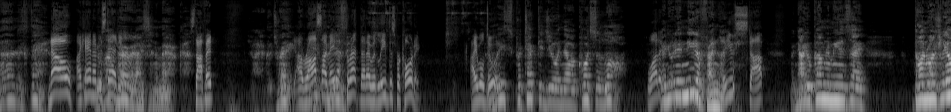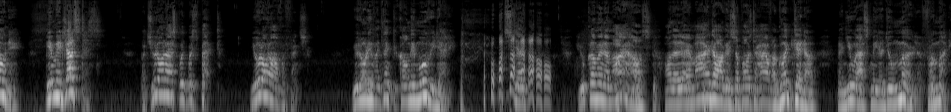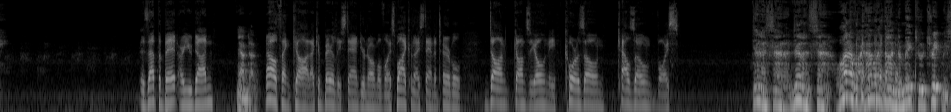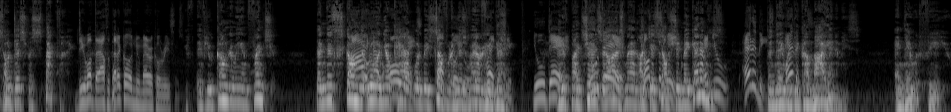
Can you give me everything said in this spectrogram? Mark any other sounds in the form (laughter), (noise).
I understand. No, I can't You understand found you. paradise in America. Stop it. You had a good trade. Uh, Ross, I made a threat that I would leave this recording. I will do it. Police protected you and there were courts of law. What? And you didn't need a friend Will you stop? But now you come to me and say, Don Rosleone, give me justice. But you don't ask with respect. You don't offer friendship. You don't even think to call me movie daddy. (laughs) what the hell? you come into my house on the day my dog is supposed to have a good dinner, and you ask me to do murder for money. Is that the bit? Are you done? Yeah, I'm done. Oh, thank God. I could barely stand your normal voice. Why could I stand a terrible Don Gonzioni, Corazon, Calzone voice? Dylan Santa, Dylan Santa, what have I ever done to make you treat me so disrespectfully? Do you want the alphabetical or numerical reasons? If you come to me in friendship, then this scum I that ruined your cat would be suffering this very day. You dare. And if by chance an honest man like yourself should make enemies, you enemies. then they would enemies. become my enemies. And they would fear you.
